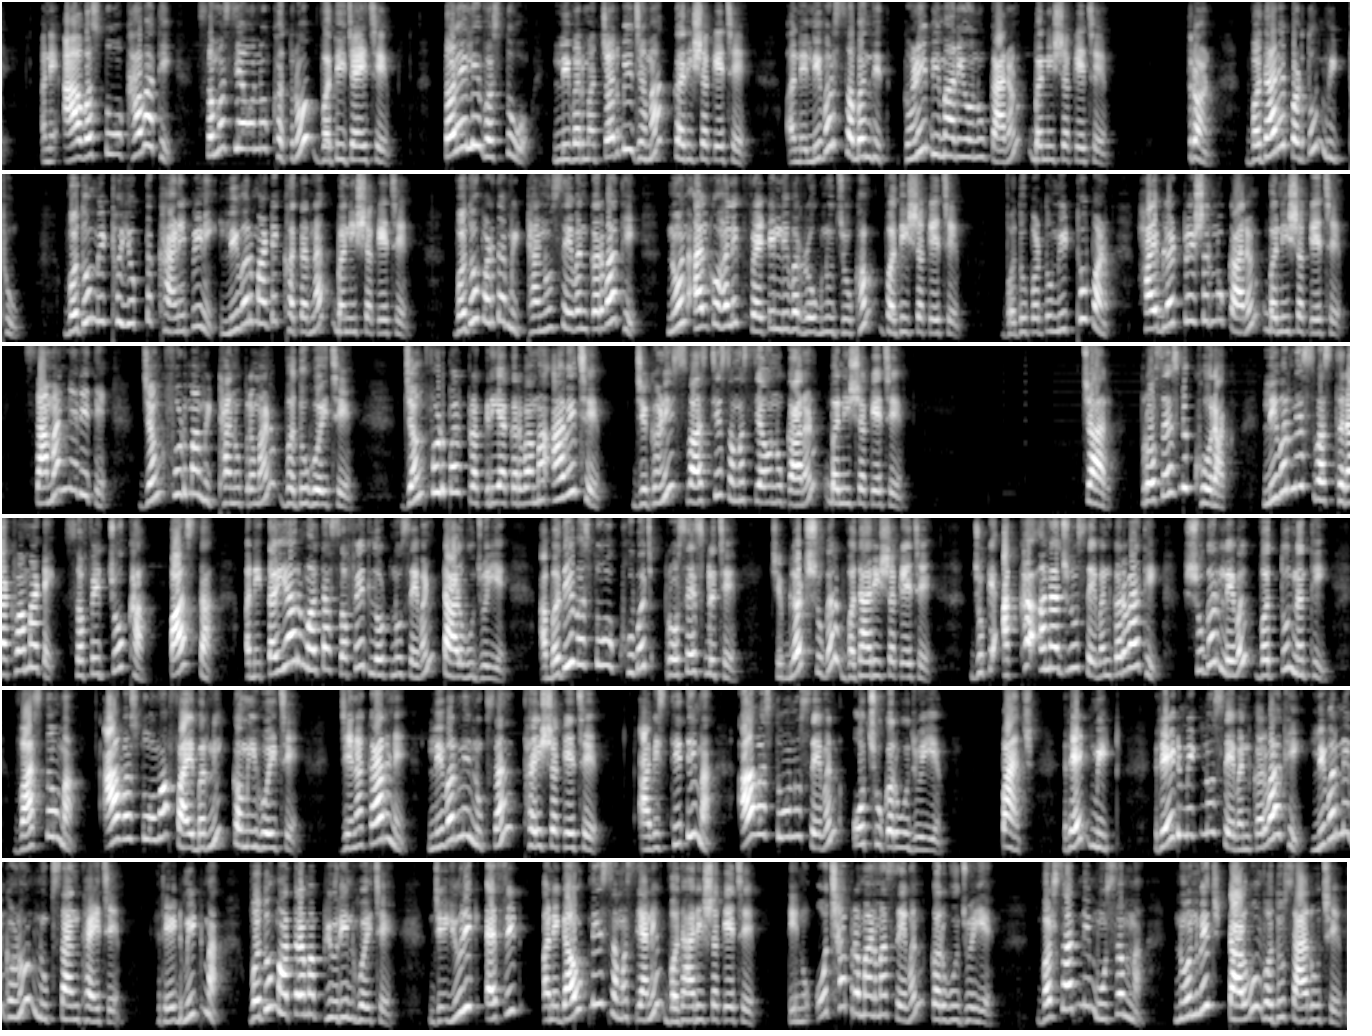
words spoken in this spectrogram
અને આ વસ્તુઓ ખાવાથી સમસ્યાઓનો ખતરો વધી જાય છે. તળેલી વસ્તુઓ લીવરમાં ચરબી જમા કરી શકે છે અને લીવર સંબંધિત ઘણી બીમારીઓનું કારણ બની શકે છે. ત્રણ, વધારે પડતું મીઠું. વધુ મીઠુંયુક્ત ખાણીપીણી લીવર માટે ખતરનાક બની શકે છે. વધુ પડતા મીઠાનું સેવન કરવાથી નોન આલ્કોહોલિક ફેટી લીવર રોગનું જોખમ વધી શકે છે. વધુ પડતું મીઠું પણ હાઈ બ્લડ પ્રેશરનું કારણ બની શકે છે. સામાન્ય રીતે જંક ફૂડમાં મીઠાનું પ્રમાણ વધુ હોય છે. જંક ફૂડ પર પ્રક્રિયા કરવામાં આવે છે, જે ઘણી સ્વાસ્થ્ય સમસ્યાઓનું કારણ બની શકે છે. ચાર, પ્રોસેસ્ડ ખોરાક. લીવરને સ્વસ્થ રાખવા માટે સફેદ ચોખા, પાસ્તા અને તૈયાર મળતા સફેદ લોટનું સેવન ટાળવું જોઈએ. આ બધી વસ્તુઓ ખૂબ જ પ્રોસેસ્ડ છે. જે બ્લડ શુગર વધારી શકે છે. જો કે આખા અનાજનું સેવન કરવાથી શુગર લેવલ વધતું નથી. વાસ્તવમાં આ વસ્તુઓમાં ફાઇબરની કમી હોય છે, જેના કારણે લીવરને નુકસાન થઈ શકે છે. આવી સ્થિતિમાં આ વસ્તુઓનું સેવન ઓછું કરવું જોઈએ. પાંચ રેડ મીટ રેડ મીટનું સેવન કરવાથી લીવરને ઘણું નુકસાન થાય છે. રેડ મીટમાં વધુ માત્રામાં પ્યુરિન હોય છે. જે યુરિક એસિડ અને ગાઉટની સમસ્યાને વધારી શકે છે. તેનું ઓછા પ્રમાણમાં સેવન કરવું જોઈએ. વરસાદની મોસમમાં નોનવેજ ટાળવું વધુ સારું છે.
